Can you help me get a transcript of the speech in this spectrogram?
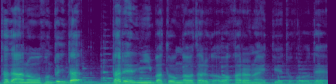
ただあの本当に誰にバトンが渡るかわからないというところで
